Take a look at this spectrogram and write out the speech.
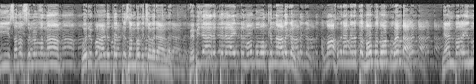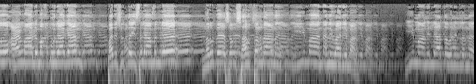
ഈ സദസ്സിലുള്ള നാം ഒരുപാട് തെറ്റ് സംഭവിച്ചവരാണ്. വ്യഭിചാരത്തിലായിട്ട് നോമ്പ് നോക്കുന്ന ആളുകൾ. അള്ളാഹുവിന് അങ്ങനത്തെ നോമ്പ് വേണ്ട. ഞാൻ പറയുന്നു അഴമാൽ മക്ബൂലാകാൻ പരിശുദ്ധ ഇസ്ലാമിന്റെ നിർദ്ദേശം ഷർത്ത് എന്താണ്? ഈമാൻ അനിവാര്യമാണ്. ഈമാൻ ഇല്ലാത്തവനിൽ നിന്ന്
